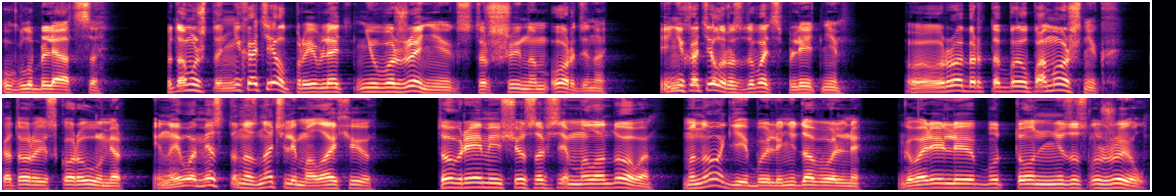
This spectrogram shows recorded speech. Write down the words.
углубляться, потому что не хотел проявлять неуважение к старшинам ордена и не хотел раздувать сплетни. У Роберта был помощник, который скоро умер, и на его место назначили Малахию. В то время еще совсем молодого. Многие были недовольны, говорили, будто он не заслужил,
